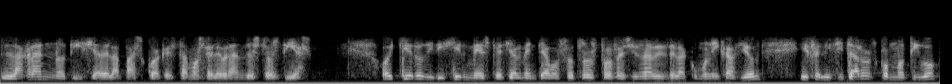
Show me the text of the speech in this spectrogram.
la gran noticia de la Pascua que estamos celebrando estos días. Hoy quiero dirigirme especialmente a vosotros, profesionales de la comunicación, y felicitaros con motivo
